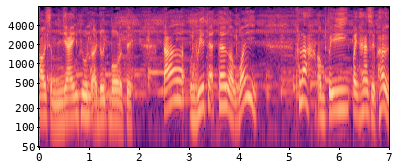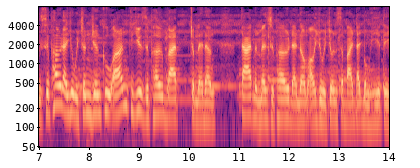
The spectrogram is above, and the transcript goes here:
ហើយសម្ញែងខ្លួនឲ្យដូចបរទេសតើវាតកតើងអ្វីខ្លះអំពីបញ្ហាសិភៅសិភៅដែលយុវជនយើងគូអានគឺជាសិភៅបែបចំណេះដឹង តែមិនមែនសិភៅដែលនាំឲ្យយុវជនសប្បាយដាច់បង្ហាទេ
